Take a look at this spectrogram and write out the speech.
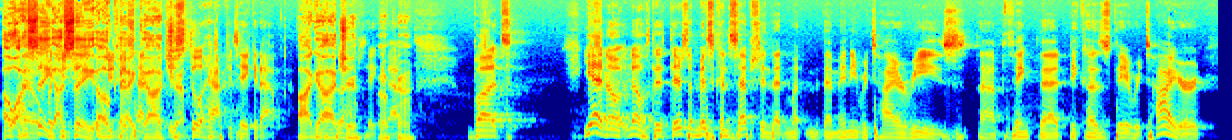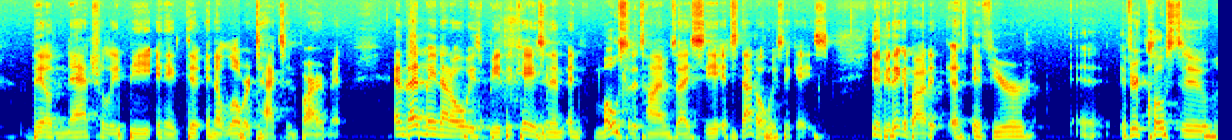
Oh, so, I see. I see. Okay, have, gotcha. you still have to take it out. I got you. you. okay. But yeah, no, no. There's a misconception that that many retirees uh, think that because they retired, they'll naturally be in a in a lower tax environment, and that may not always be the case. And, and most of the times, I see it's not always the case. You know, if you think about it, if, if you're if you're close to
